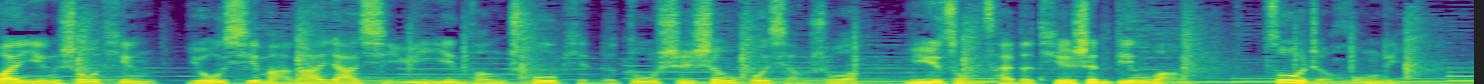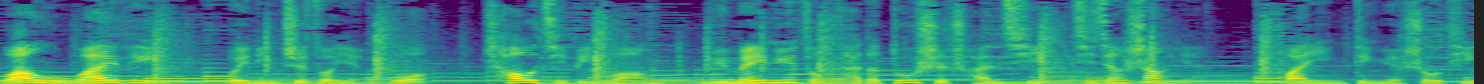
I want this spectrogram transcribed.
欢迎收听由喜马拉雅喜韵音房出品的都市生活小说《女总裁的贴身兵王》，作者红礼，玩五 YV 为您制作演播。超级兵王与美女总裁的都市传奇即将上演，欢迎订阅收听。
